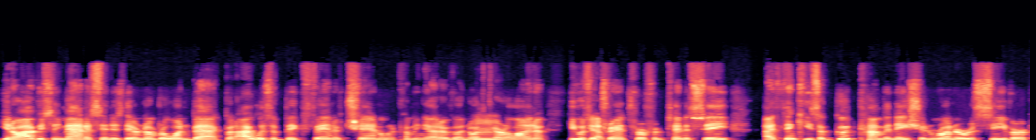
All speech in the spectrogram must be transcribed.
you know, obviously Mattison is their number one back, but I was a big fan of Chandler coming out of uh, North Mm. Carolina. He was Yep. a transfer from Tennessee. I think he's a good combination runner receiver.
